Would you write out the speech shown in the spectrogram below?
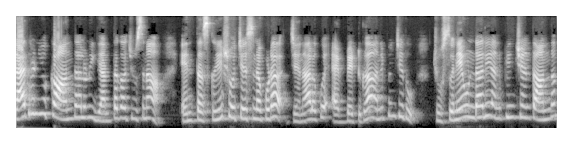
క్యాథరిన్ యొక్క అందాలను ఎంతగా చూసినా ఎంత స్క్రీన్ షో చేసినా కూడా జనాలకు ఎబ్బెట్టుగా అనిపించదు. చూస్తూనే ఉండాలి అనిపించేంత అందం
